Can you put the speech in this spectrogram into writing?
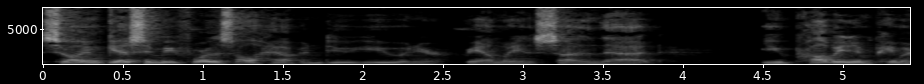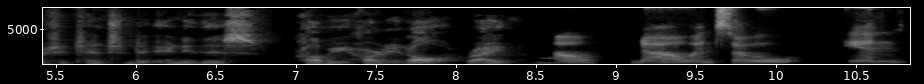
So i'm guessing before this all happened to you and your family and son that you probably didn't pay much attention to any of this probably hardly at all right? No no. And so and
